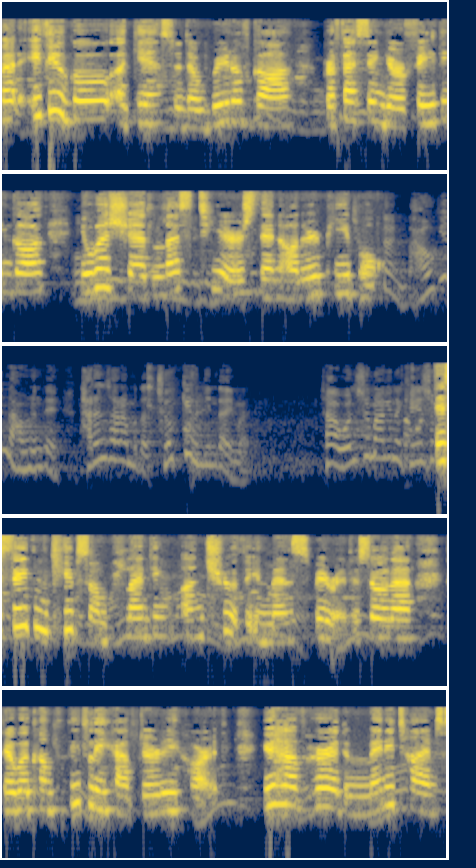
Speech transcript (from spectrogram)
But if you go against the will of God, professing your faith in God, you will shed less tears than other people. The Satan keeps on planting untruth in man's spirit so that they will completely have dirty heart. You have heard many times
